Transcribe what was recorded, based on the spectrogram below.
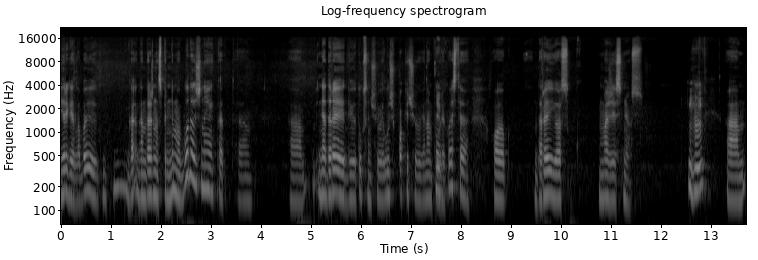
irgi labai ga- gan dažnas sprendimo būdas, žinai, kad a, nedarai 2000 eilučių pokyčių vienam pull request'e, o darai juos mažesnius. Mhm. Um,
